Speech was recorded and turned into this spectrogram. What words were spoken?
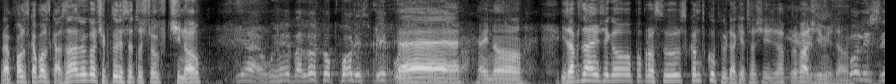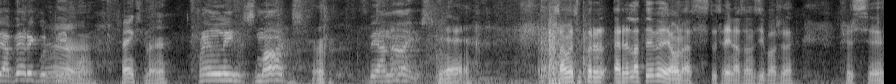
Na Polska, Polska. Znalazłem gościa, który sobie coś tam wcinał. Yeah, we have a lot of Polish people. Eee, no. I zapytałem się go po prostu skąd kupił takie coś i zaprowadzi mnie tam. Polish, they are very good Ah, people. thanks man. Friendly, smart. They are nice. Nie. Same super relatywy u nas tutaj na Zanzibarze. Wszyscy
